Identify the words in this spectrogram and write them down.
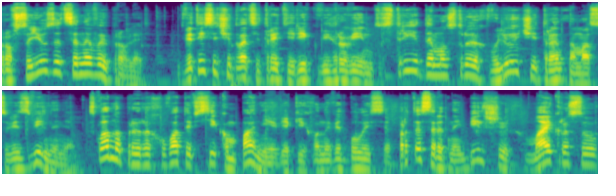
Профсоюзи це не виправлять. 2023 рік в ігровій індустрії демонструє хвилюючий тренд на масові звільнення. Складно прирахувати всі компанії, в яких вони відбулися, проте серед найбільших Microsoft,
